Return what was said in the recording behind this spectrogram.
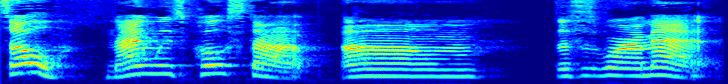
So, nine weeks post-op. Um, this is where I'm at.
